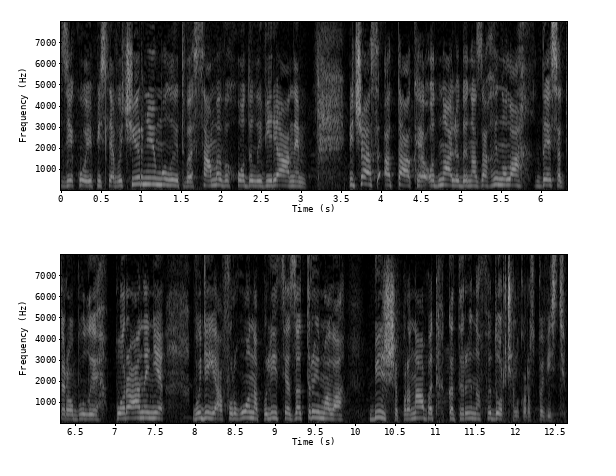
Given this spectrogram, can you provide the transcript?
з якої після вечірньої молитви саме виходили віряни. Під час атаки одна людина загинула, десятеро були поранені. Водія фургона поліція затримала. Більше про напад Катерина Федорченко розповість.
